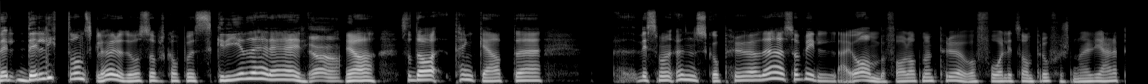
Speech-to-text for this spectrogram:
Det, det er litt vanskelig, hører du, også skal beskrive det her. Ja, ja. så da tenker jeg at eh, hvis man ønsker å prøve det, så vil jeg jo anbefale at man prøver å få litt sånn profesjonell hjelp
